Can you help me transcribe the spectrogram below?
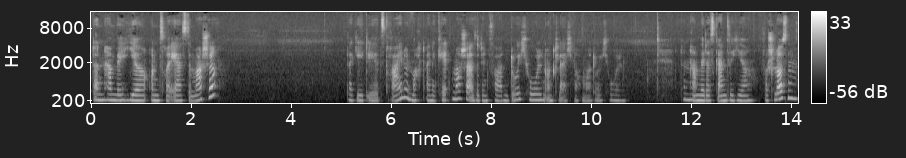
Dann haben wir hier unsere erste Masche. Da geht ihr jetzt rein und macht eine Kettmasche, also den Faden durchholen und gleich nochmal durchholen. Dann haben wir das Ganze hier verschlossen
